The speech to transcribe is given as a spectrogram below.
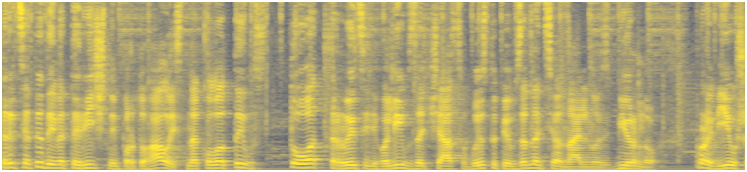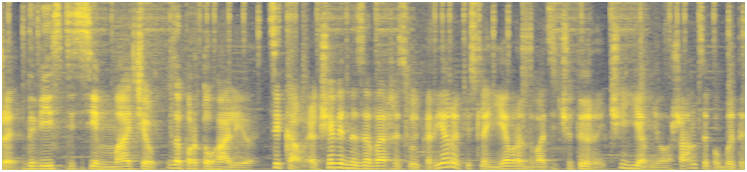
39-річний португалець наколотив 130 голів за час виступів за національну збірну. Провівши 207 матчів за Португалію. Цікаво, якщо він не завершить свою кар'єру після Євро 24, чи є в нього шанси побити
